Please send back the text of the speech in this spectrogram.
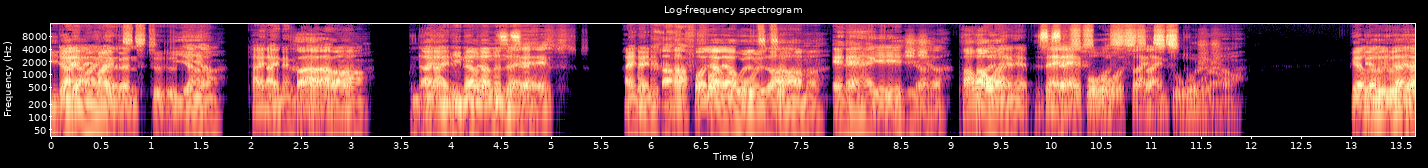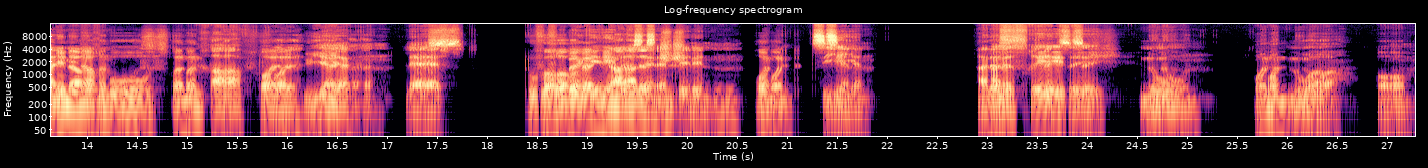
Wieder einmal gönnst du dir, deinem Körper und deinem inneren Selbst eine kraftvolle, erholsame, energetische, powernde Selbstbewusstseinsdusche. Während du deinen inneren bewusst und kraftvoll wirken lässt, du vorübergehend alles entschwinden und ziehen. Alles dreht sich nun und nur um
